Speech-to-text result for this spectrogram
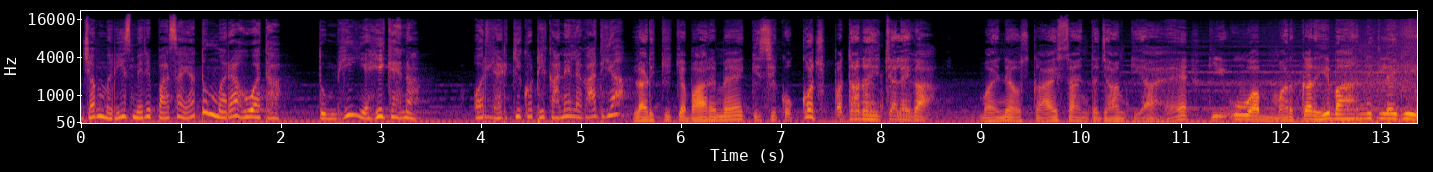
जब मरीज़ मेरे पास आया तो मरा हुआ था। तुम भी यही कहना। और लड़की को ठिकाने लगा दिया। लड़की के बारे में किसी को कुछ पता नहीं चलेगा। मैंने उसका ऐसा इंतज़ाम किया है कि वो अब मरकर ही बाहर निकलेगी।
